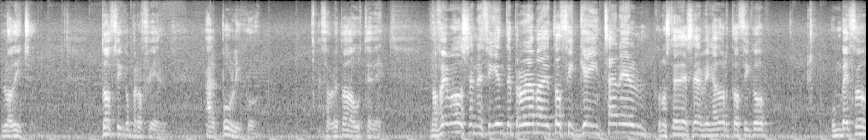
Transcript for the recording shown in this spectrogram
lo dicho, tóxico pero fiel, al público, sobre todo a ustedes. Nos vemos en el siguiente programa de Toxic Game Channel, con ustedes el Vengador Tóxico. Un beso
